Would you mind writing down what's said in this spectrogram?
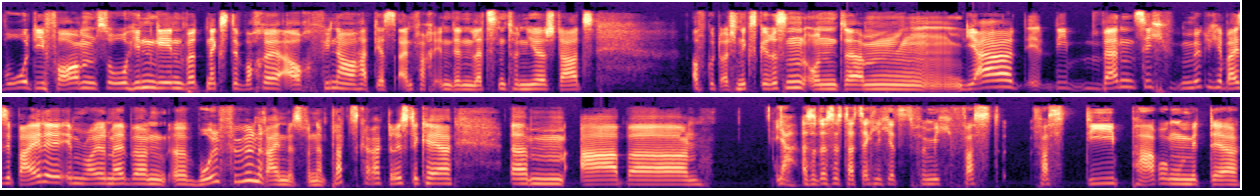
wo die Form so hingehen wird nächste Woche. Auch Finau hat jetzt einfach in den letzten Turnierstarts auf gut Deutsch nichts gerissen. Und ähm, ja, die werden sich möglicherweise beide im Royal Melbourne äh, wohlfühlen, rein ist von der Platzcharakteristik her. Ähm, aber ja, also das ist tatsächlich jetzt für mich fast fast die Paarung mit der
